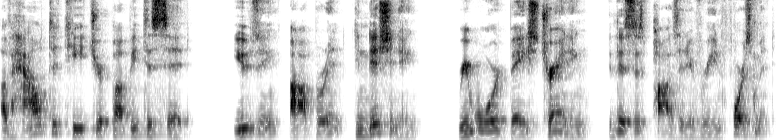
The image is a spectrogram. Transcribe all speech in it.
of how to teach your puppy to sit using operant conditioning, reward based training. This is positive reinforcement.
